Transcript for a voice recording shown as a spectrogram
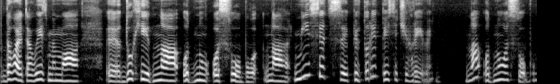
Давайте візьмемо е, дохід на одну особу на місяць півтори тисячі гривень на одну особу.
